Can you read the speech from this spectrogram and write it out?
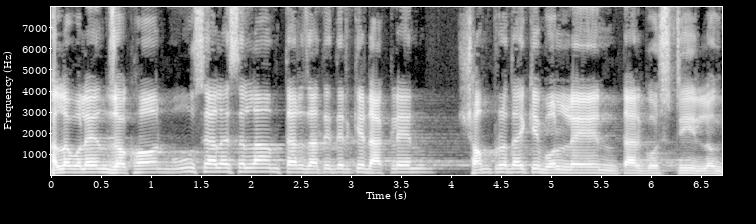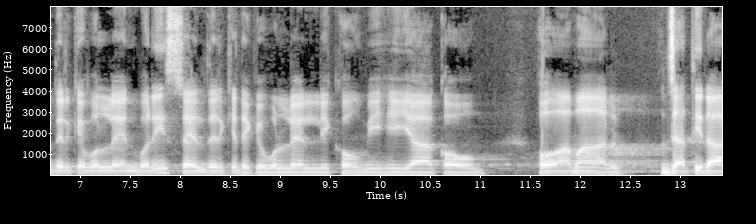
আল্লাহ বলেন, যখন মুসা আলাহিসাল্লাম তার জাতিদেরকে ডাকলেন সম্প্রদায়কে বললেন, তার গোষ্ঠীর লোকদেরকে বললেন, বনি ইসরায়েলদেরকে ডেকে বললেন, লিখৌ মিহিয়া কৌম ও আমার জাতিরা,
